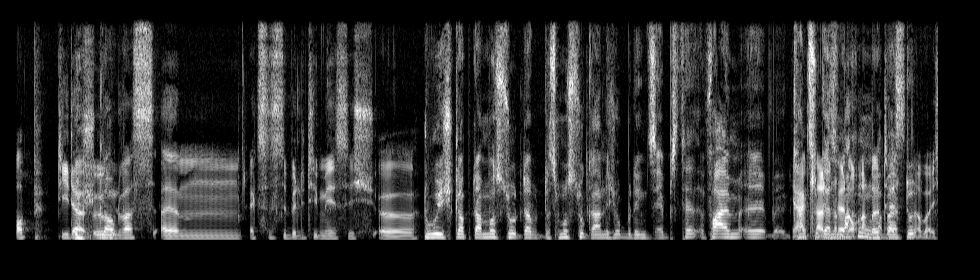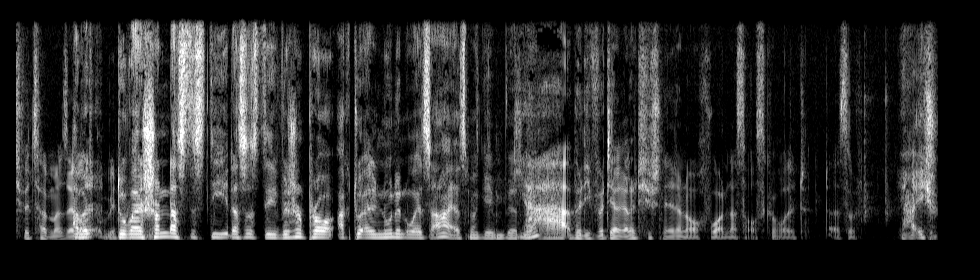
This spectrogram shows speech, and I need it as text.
Ob die da Ich irgendwas ähm, Accessibility-mäßig äh, Du, ich glaube, da musst du, da, das musst du gar nicht unbedingt selbst testen. Vor allem äh, Ja, kannst klar, du gerne machen, andere aber, testen, du, aber ich will es halt mal selber aber du weißt schon, dass es die, dass es die Vision Pro aktuell nur in den USA erstmal geben wird. ja, Ne? aber die wird ja relativ schnell dann auch woanders ausgerollt. Also, Ja, ich,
